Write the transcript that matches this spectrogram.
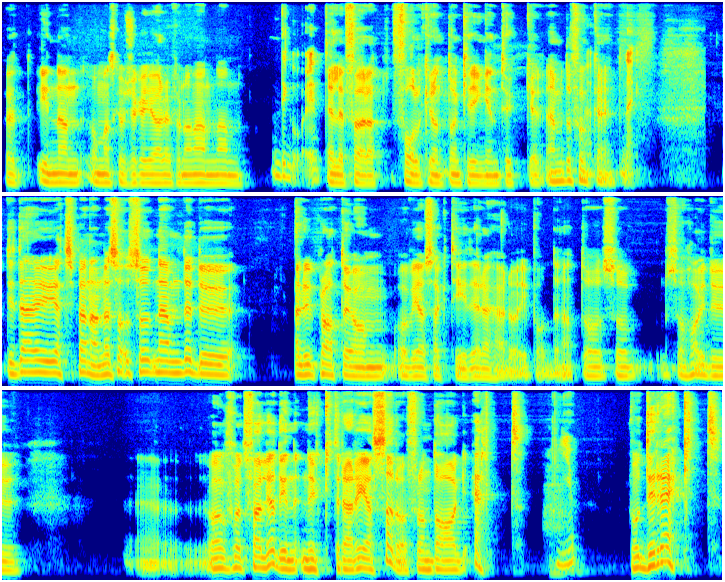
För att innan, om man ska försöka göra det för någon annan det går inte. eller för att folk runt omkring en tycker, nej men då funkar det inte. Nej. Det där är ju jättespännande. Men så, så nämnde du, eller vi pratade ju om, och vi har sagt tidigare här då i podden, att då så, så har ju du eh, har fått följa din nyktra resa då från dag ett. Jo. Och direkt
